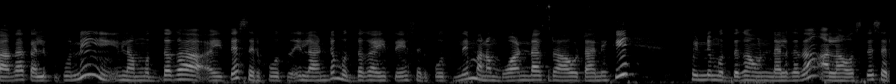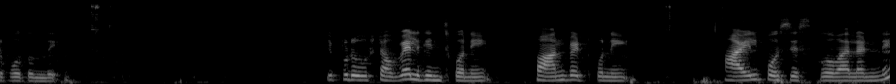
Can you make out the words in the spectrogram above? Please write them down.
బాగా కలుపుకుని ఇలా ముద్దగా అయితే సరిపోతుంది. ఇలా అంటే ముద్దగా అయితే సరిపోతుంది. మనం బోండాకి రావటానికి పిండి ముద్దగా ఉండాలి కదా అలా వస్తే సరిపోతుంది. ఇప్పుడు స్టవ్ వెలిగించుకొని పాన్ పెట్టుకొని ఆయిల్ పోసేసుకోవాలండి.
